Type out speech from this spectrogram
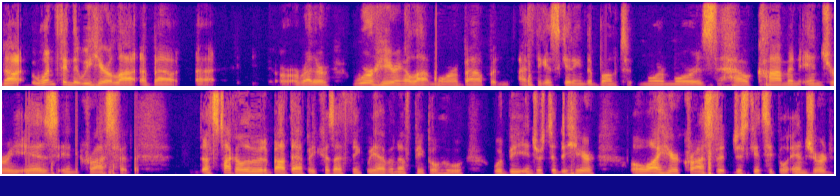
Now, one thing that we hear a lot about, uh, or rather, we're hearing a lot more about, but I think it's getting debunked more and more, is how common injury is in CrossFit. Let's talk a little bit about that because I think we have enough people who would be interested to hear, oh, I hear CrossFit just gets people injured.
